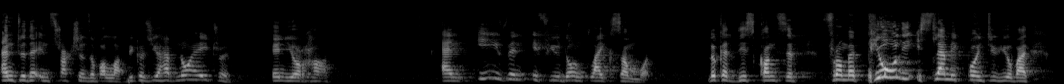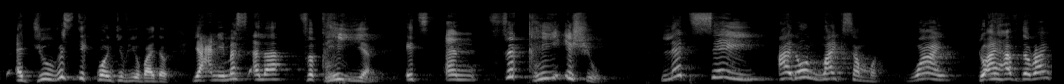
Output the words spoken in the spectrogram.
and to the instructions of Allah because you have no hatred in your heart. And even if you don't like someone, look at this concept from a purely Islamic point of view, by a juristic point of view, by the way. يعني مسألة فقهية. It's an fiqhi issue. Let's say I don't like someone. Why? Do I have the right?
